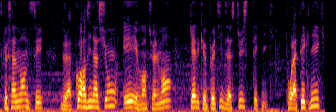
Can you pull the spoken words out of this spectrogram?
ce que ça demande c'est de la coordination et éventuellement quelques petites astuces techniques. Pour la technique,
